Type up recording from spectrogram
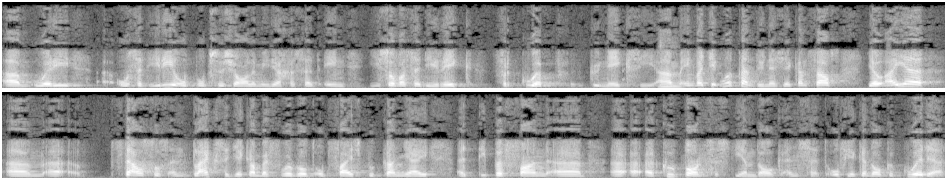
Um oor die uh, ons het hierdie op op sosiale media gesit en hierso was 'n direk verkoop koneksie. Um en wat jy ook kan doen is jy kan selfs jou eie um uh, stelsels in plek sit. Jy kan byvoorbeeld op Facebook kan jy 'n tipe van 'n uh, 'n 'n kuponstelsel dalk insit of jy kan dalk 'n kode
